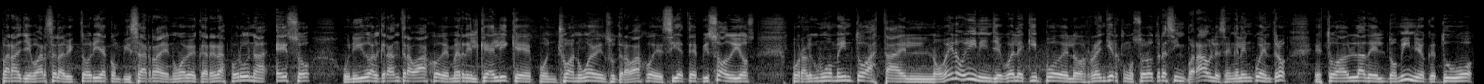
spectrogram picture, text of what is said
para llevarse la victoria con pizarra de nueve carreras por una. Eso unido al gran trabajo de Merrill Kelly que ponchó a nueve en su trabajo de siete episodios. Por algún momento hasta el noveno inning llegó el equipo de los Rangers con solo tres imparables en el encuentro. Esto habla del dominio que tuvo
